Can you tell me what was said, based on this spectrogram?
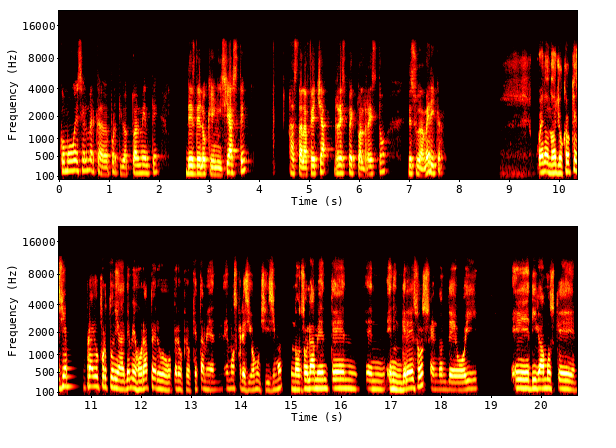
¿Cómo ves el mercado deportivo actualmente desde lo que iniciaste hasta la fecha respecto al resto de Sudamérica? Bueno, no, yo creo que siempre hay oportunidades de mejora, pero, pero creo que también hemos crecido muchísimo, no solamente en, en, ingresos, en donde hoy eh, digamos que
